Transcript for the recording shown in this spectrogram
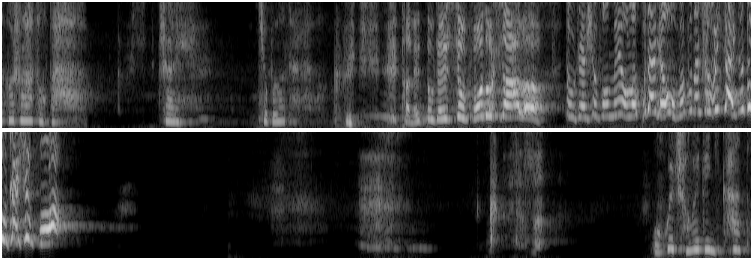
大哥说拉走吧，这里就不用再来了。可 是他连斗战胜佛都杀了，斗战胜佛没有了，不代表我们不能成为下一个斗战胜佛。可能吗？我会成为给你看的。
